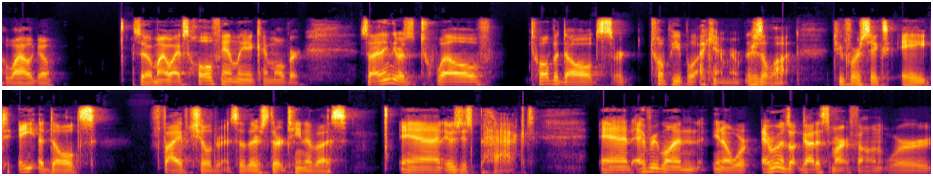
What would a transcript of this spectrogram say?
a while ago. So my wife's whole family had come over. So I think there was 12, 12 adults or 12 people. I can't remember. There's a lot. Two, four, six, eight, eight adults, five children. So there's 13 of us. And it was just packed. And everyone, you know, we're everyone's got a smartphone. We're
